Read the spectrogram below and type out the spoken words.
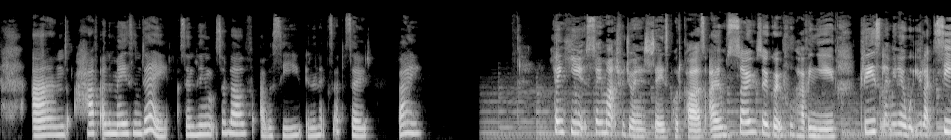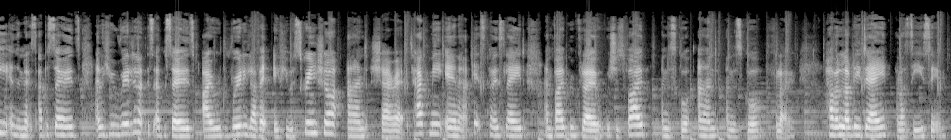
And have an amazing day. Sending lots of love. I will see you in the next episode. Bye. Thank you so much for joining today's podcast. I am so, so grateful for having you. Please let me know what you'd like to see in the next episodes. And if you really like this episode, I would really love it if you would screenshot and share it. Tag me in at It's Chloe Slade and Vibe and Flow, which is vibe underscore and underscore flow. Have a lovely day, and I'll see you soon.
